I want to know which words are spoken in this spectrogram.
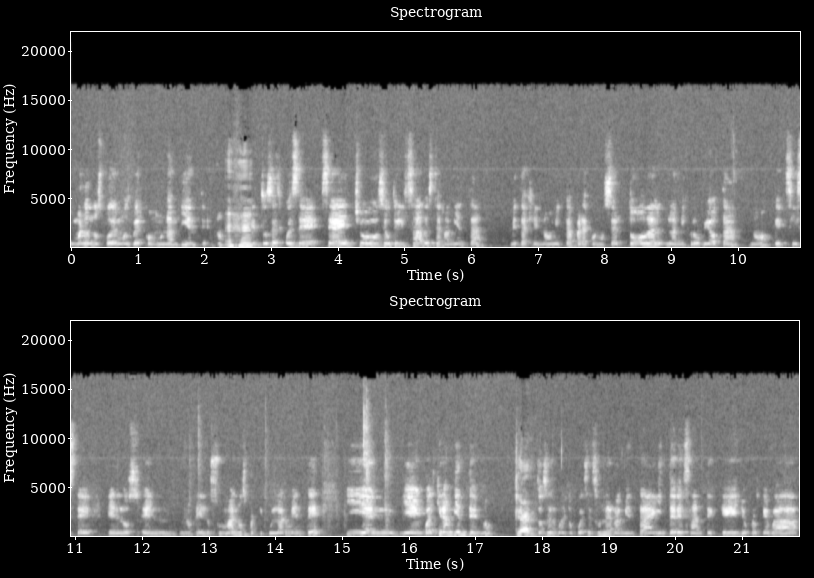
humanos nos podemos ver como un ambiente, ¿no? Entonces, pues se ha hecho, se ha utilizado esta herramienta metagenómica para conocer toda la microbiota ¿no? que existe en los, en, los humanos particularmente y en, y en cualquier ambiente, ¿no? Claro. Entonces, bueno, pues es una herramienta interesante que yo creo que va,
